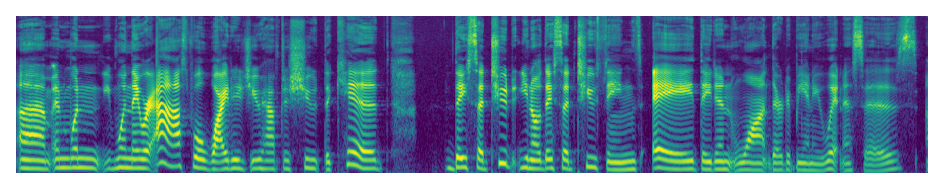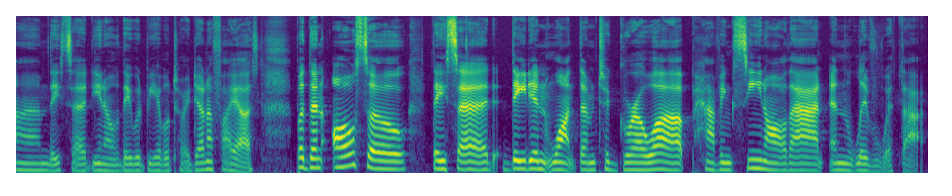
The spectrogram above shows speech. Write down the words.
Um, and when when they were asked, well, why did you have to shoot the kids? They said two, you know, they said two things. A, they didn't want there to be any witnesses. Um, they said, you know, they would be able to identify us. But then also, they said they didn't want them to grow up having seen all that and live with that.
